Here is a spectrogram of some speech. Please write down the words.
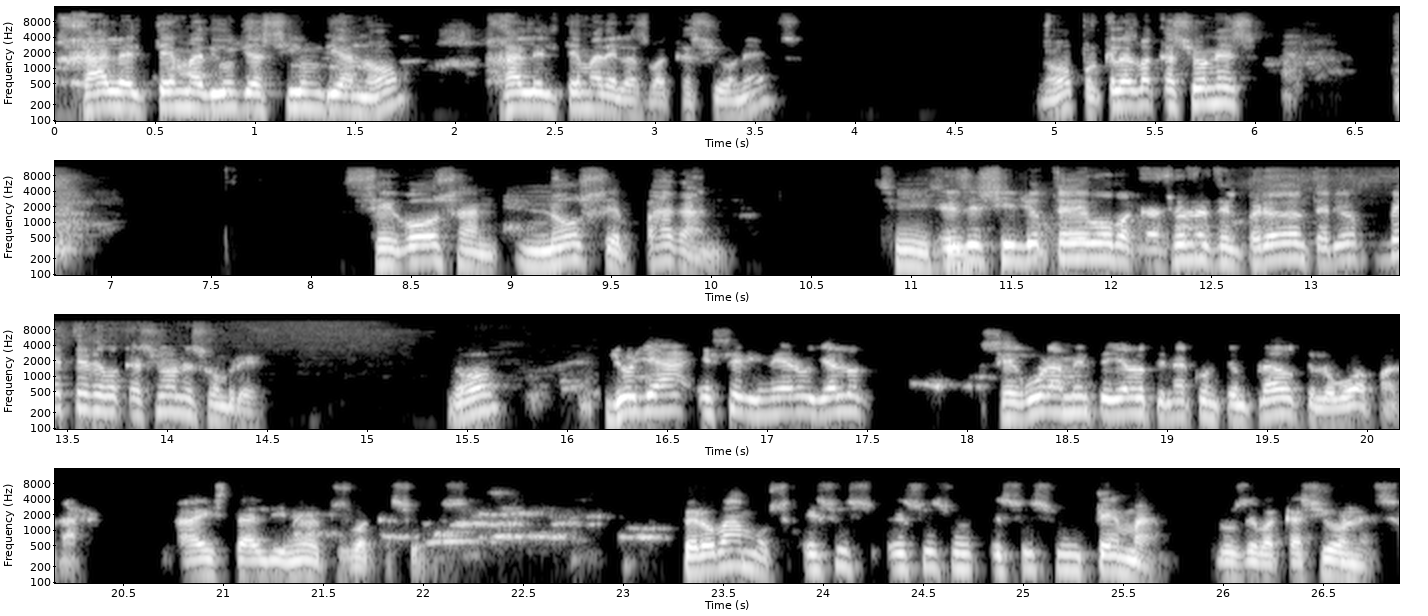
jala el tema de un día sí, un día no, jala el tema de las vacaciones, ¿no? Porque las vacaciones se gozan, no se pagan. Sí, sí. Es decir, yo te debo vacaciones del periodo anterior, vete de vacaciones, hombre, ¿no? Yo ya ese dinero ya lo, seguramente ya lo tenía contemplado, te lo voy a pagar. Ahí está el dinero de tus vacaciones. Pero vamos, eso es, eso es, un, eso es un tema, los de vacaciones.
